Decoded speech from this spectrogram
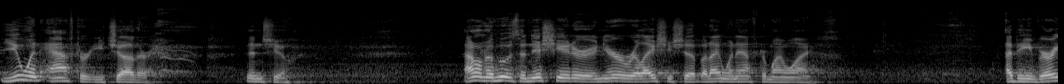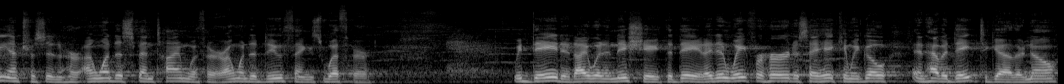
you went after each other, didn't you? I don't know who was the initiator in your relationship, but I went after my wife. I became very interested in her. I wanted to spend time with her. I wanted to do things with her. We dated. I would initiate the date. I didn't wait for her to say, hey, can we go and have a date together? No,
